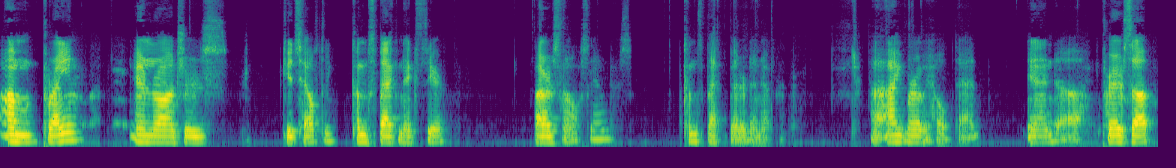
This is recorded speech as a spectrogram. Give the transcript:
I'm praying Aaron Rodgers gets healthy, comes back next year, fires on all cylinders, comes back better than ever. Uh, I really hope that. And uh, prayers up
